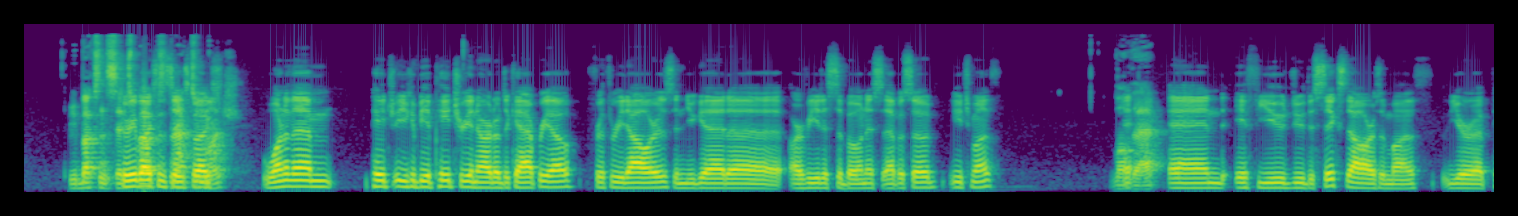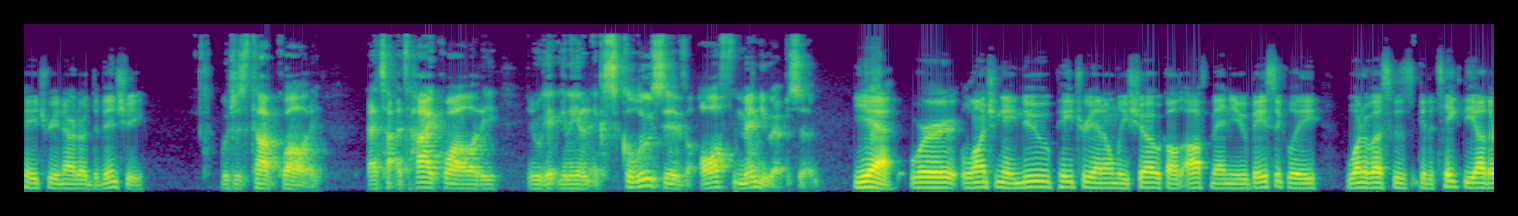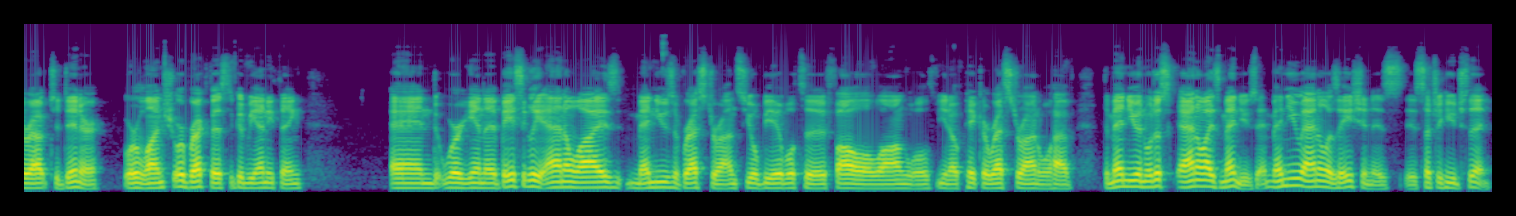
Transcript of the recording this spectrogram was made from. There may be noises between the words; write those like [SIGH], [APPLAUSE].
Three bucks and six Three bucks bucks. and six bucks. One of them, Patri- you could be a Patreonardo DiCaprio for three dollars, and you get a Arvydas Sabonis episode each month. Love that. And if you do the six dollars a month, you're a Patreonardo Da Vinci. which is top quality. That's it's high quality, and we're going to get an exclusive off-menu episode. Yeah, we're launching a new Patreon only show called Off Menu. Basically, one of us is going to take the other out to dinner or lunch or breakfast. It could be anything. And we're going to basically analyze menus of restaurants. You'll be able to follow along. We'll, you know, pick a restaurant. We'll have the menu and we'll just analyze menus. And menu analyzation is, is such a huge thing.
